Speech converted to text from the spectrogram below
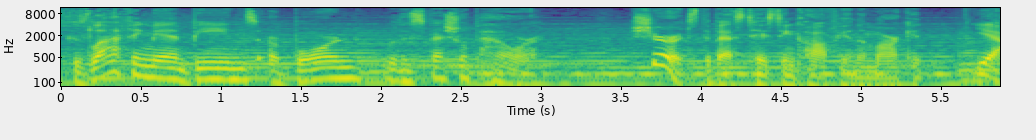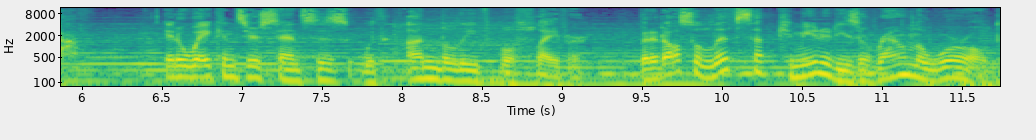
Because Laughing Man beans are born with a special power. Sure, it's the best tasting coffee in the market. Yeah, it awakens your senses with unbelievable flavor. But it also lifts up communities around the world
